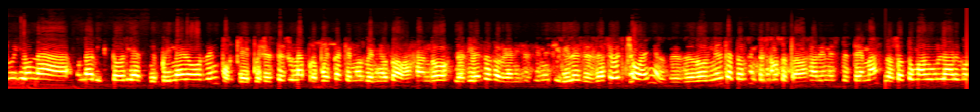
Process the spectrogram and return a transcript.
Constituye una, una victoria de primer orden porque pues esta es una propuesta que hemos venido trabajando las diversas organizaciones civiles desde hace ocho años. Desde 2014 empezamos a trabajar en este tema. Nos ha tomado un largo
